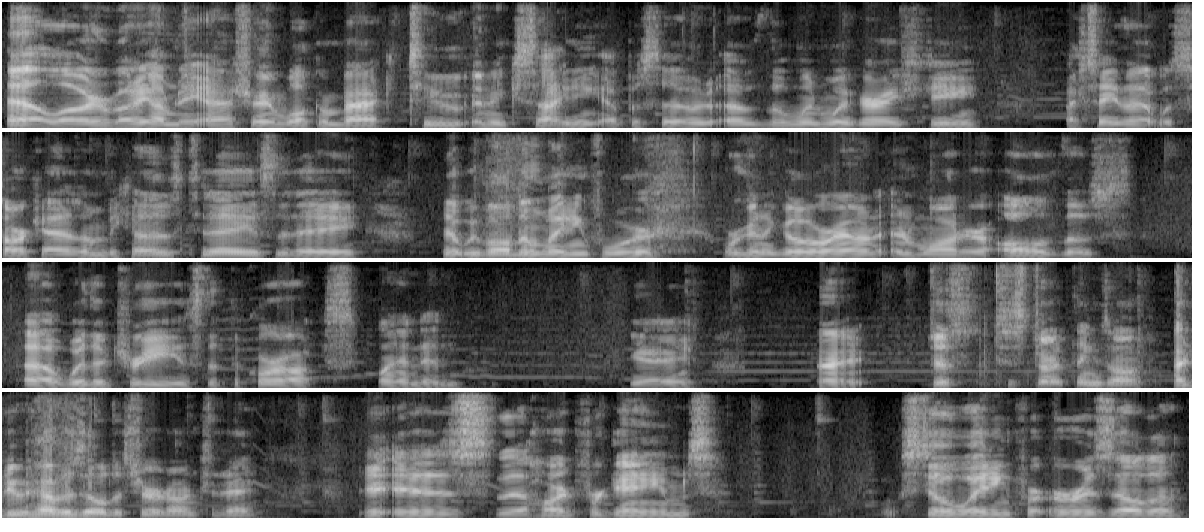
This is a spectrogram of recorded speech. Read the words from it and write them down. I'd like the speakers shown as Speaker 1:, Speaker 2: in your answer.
Speaker 1: Hello everybody, I'm Nate Asher and welcome back to an exciting episode of the Wind HD. I say that with sarcasm because today is the day that we've all been waiting for. We're going to go around and water all of those uh, withered trees that the Koroks planted. Yay. Alright, just to start things off, I do have a Zelda shirt on today. It is the Hard for Games still waiting for Ura Zelda.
